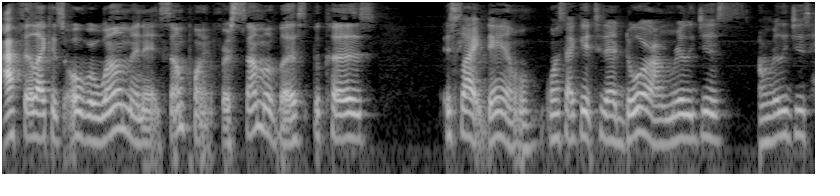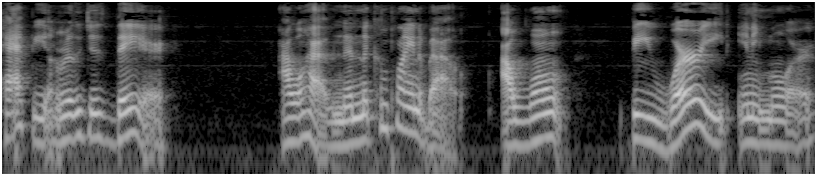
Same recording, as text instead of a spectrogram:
I feel like it's overwhelming at some point for some of us because it's like, damn, once I get to that door, I'm really just I'm really just happy. I'm really just there. I won't have nothing to complain about. I won't be worried anymore.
